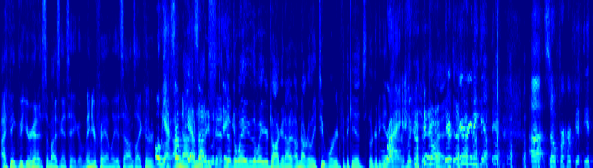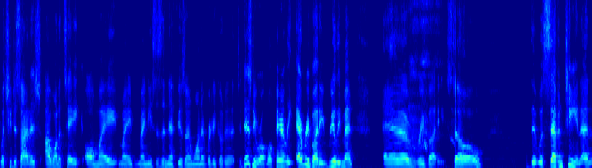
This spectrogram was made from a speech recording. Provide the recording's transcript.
I think that you're gonna somebody's gonna take them in your family. It sounds like they're. Oh yeah, some, I'm not. Yeah, I'm somebody not. The, the, way the way you're talking, I, am not really too worried for the kids. They're gonna get right. there. But go, go ahead. they're, they're gonna get there. Uh, so for her 50th, what she decided is I want to take all my my my nieces and nephews. And I want everybody to go to, to Disney World. Well, apparently everybody really meant everybody. So that was 17. And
